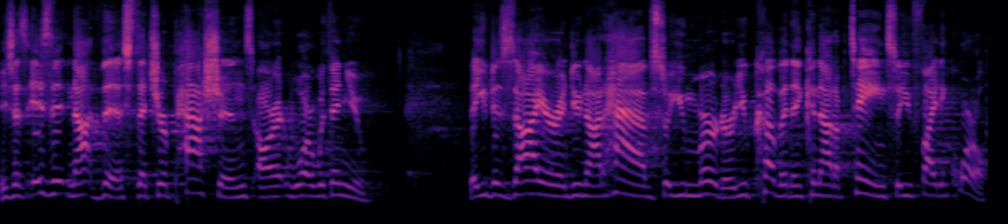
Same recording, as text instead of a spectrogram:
He says, Is it not this, that your passions are at war within you? That you desire and do not have, so you murder, you covet and cannot obtain, so you fight and quarrel.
